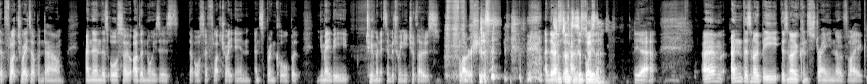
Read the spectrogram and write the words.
that fluctuates up and down and then there's also other noises that also fluctuate in and sprinkle but you may be two minutes in between each of those flourishes and the rest Sometimes of there's the a time it's boiler. just- yeah Um, and there's no beat, there's no constraint of like,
